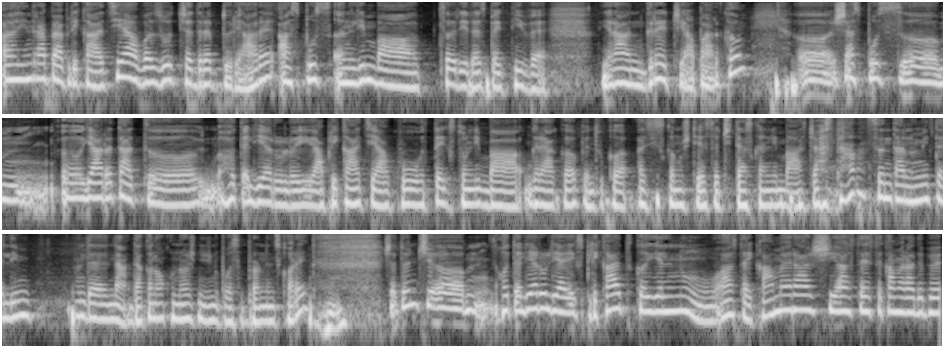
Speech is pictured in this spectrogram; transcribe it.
a intrat pe aplicație, a văzut ce drepturi are, a spus în limba țării respective era în Grecia, parcă, uh, și a spus, uh, uh, i-a arătat hotelierului aplicația cu textul în limba greacă, pentru că a zis că nu știe să citească în limba aceasta. Sunt anumite limbi unde, na, dacă nu o cunoști, nici nu poți să pronunți corect. Uh-huh. Și atunci hotelierul i-a explicat că el nu, asta e camera și asta este camera de pe,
